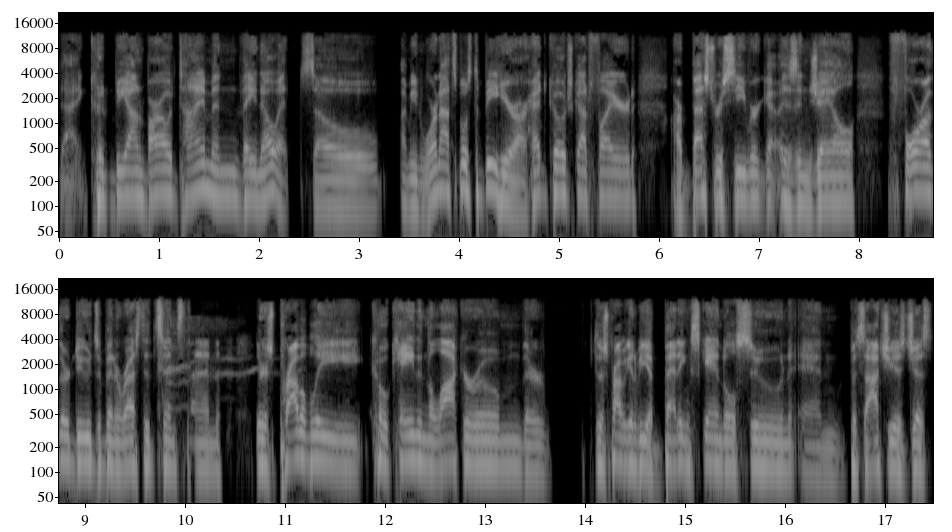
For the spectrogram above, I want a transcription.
it could be on borrowed time and they know it. So, I mean, we're not supposed to be here. Our head coach got fired. Our best receiver is in jail. Four other dudes have been arrested since then. There's probably cocaine in the locker room. There, there's probably going to be a betting scandal soon. And Bisaccia is just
